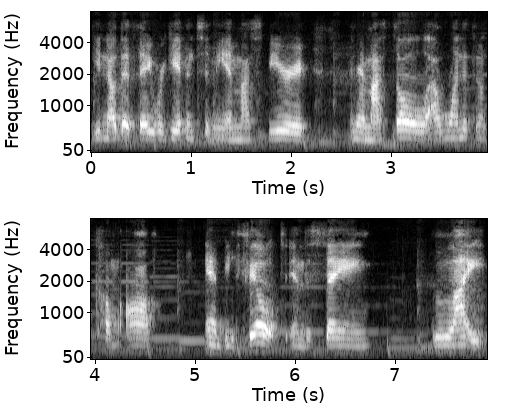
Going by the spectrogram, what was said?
you know, that they were given to me in my spirit and in my soul. I wanted them to come off and be felt in the same light.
